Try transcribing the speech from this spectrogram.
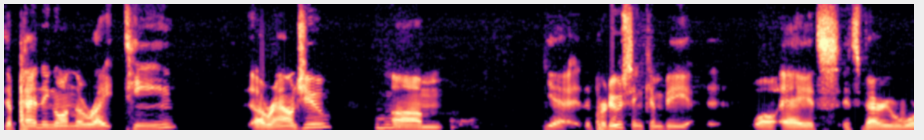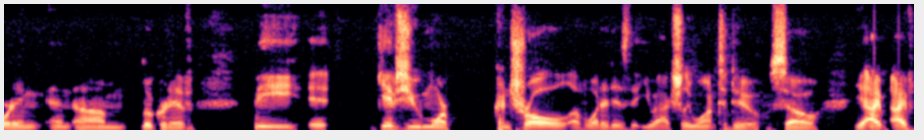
depending on the right team around you, Mhm. um, yeah, the producing can be well. A, it's it's very rewarding and um, lucrative. B, it gives you more control of what it is that you actually want to do. So yeah, I, I've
